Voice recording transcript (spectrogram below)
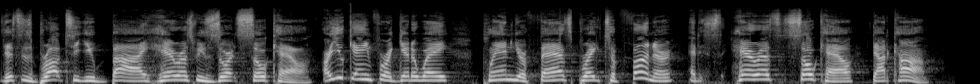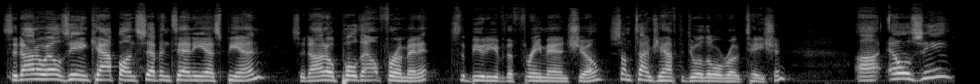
This is brought to you by Harrah's Resort SoCal. Are you game for a getaway? Plan your fast break to funner at harrahssocal.com. Sedano LZ and Cap on E 710 ESPN. Sedano pulled out for a minute. It's the beauty of the three man show. Sometimes you have to do a little rotation. Uh, LZ,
